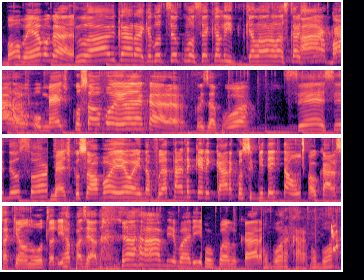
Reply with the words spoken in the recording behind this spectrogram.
Bom mesmo, cara? Suave, caralho. O que aconteceu com você aquela, aquela hora lá? Os caras ah, te bala. O médico salvou eu, né, cara? Coisa boa. Você deu sorte. Médico salvou eu, ainda fui atrás daquele cara, consegui deitar um. Olha o cara saqueando o outro ali, rapaziada. Ave Maria, roubando o cara. Vambora, cara, vambora.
